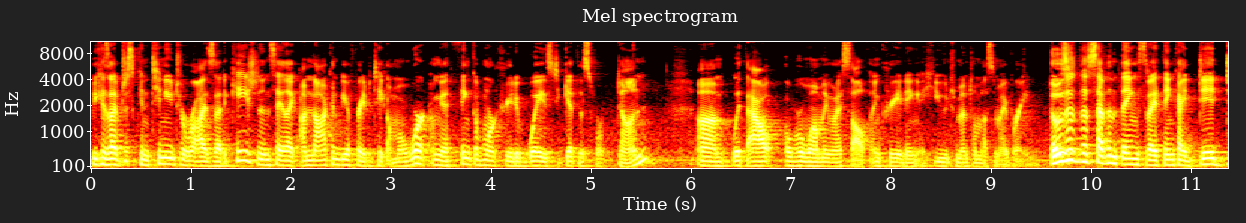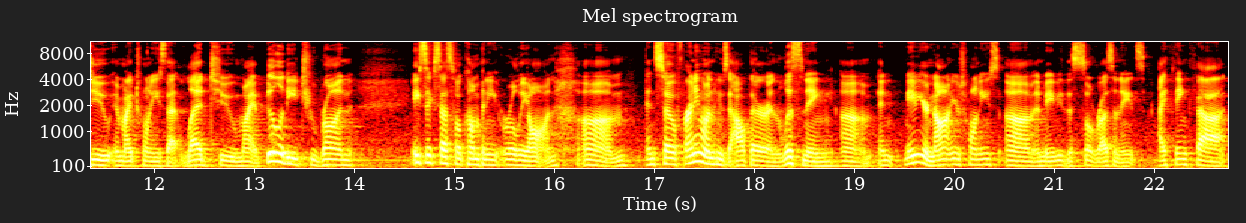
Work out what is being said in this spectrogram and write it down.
Because i've just continued to rise that occasion and say like i'm not going to be afraid to take on more work. I'm going to think of more creative ways to get this work done um, without overwhelming myself and creating a huge mental mess in my brain. Those are the seven things that I think I did do in my 20s that led to my ability to run a successful company early on. Um, and so, for anyone who's out there and listening, um, and maybe you're not in your 20s um, and maybe this still resonates, I think that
